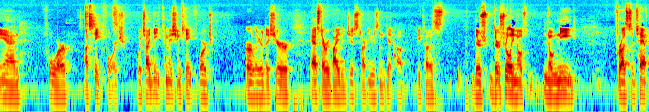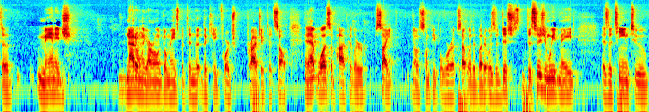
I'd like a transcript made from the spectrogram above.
and for uh, CakeForge, which I decommissioned CakeForge earlier this year. Asked everybody to just start using GitHub because there's there's really no no need for us to have to manage not only our own domains, but then the, the CakeForge project itself. And that was a popular site. You know, some people were upset with it, but it was a decision we'd made as a team to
